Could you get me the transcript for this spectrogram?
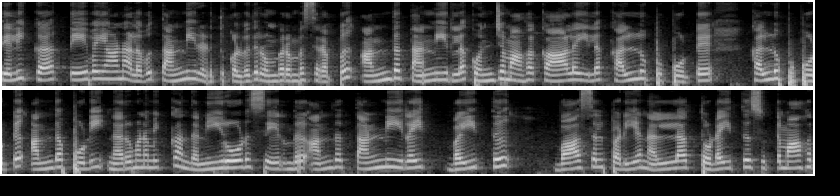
தெளிக்க தேவையான அளவு தண்ணீர் எடுத்துக்கொள்வது ரொம்ப ரொம்ப சிறப்பு. அந்த தண்ணீரில் கொஞ்சமாக காலையில் கல்லுப்பு போட்டு கல்லுப்பு போட்டு அந்த பொடி நறுமணமிக்க அந்த நீரோடு சேர்ந்து அந்த தண்ணீரை வைத்து வாசல் படியை நல்லா துடைத்து சுத்தமாக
